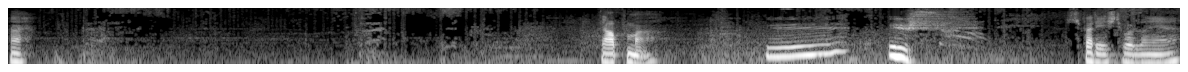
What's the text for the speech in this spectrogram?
Heh. Yapma. Üf. Süper geçti oradan ya.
